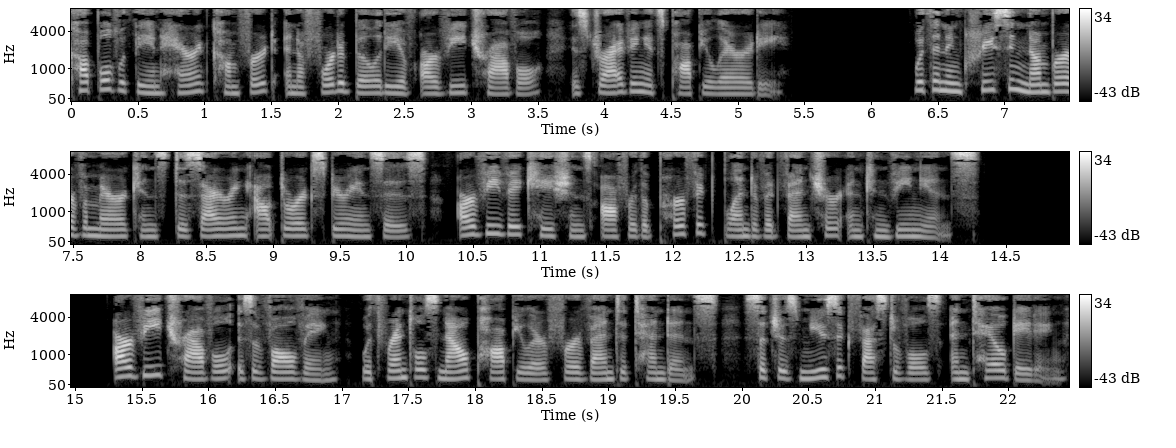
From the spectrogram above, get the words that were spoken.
coupled with the inherent comfort and affordability of RV travel, is driving its popularity. With an increasing number of Americans desiring outdoor experiences, RV vacations offer the perfect blend of adventure and convenience. RV travel is evolving, with rentals now popular for event attendance, such as music festivals and tailgating.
